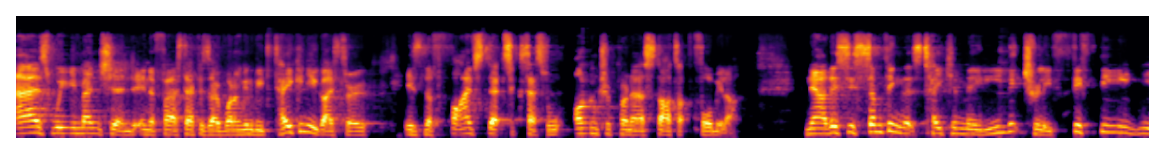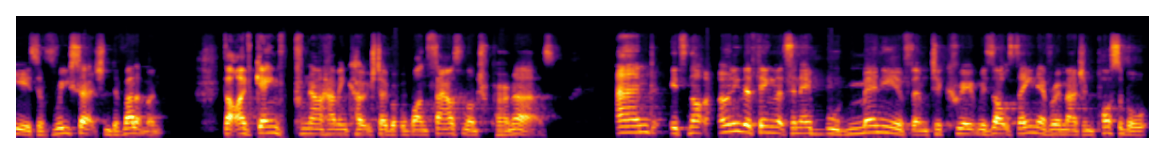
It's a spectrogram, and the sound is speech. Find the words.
as we mentioned in the first episode, what I'm going to be taking you guys through is the five step successful entrepreneur startup formula. Now, this is something that's taken me literally 15 years of research and development that I've gained from now having coached over 1,000 entrepreneurs. And it's not only the thing that's enabled many of them to create results they never imagined possible,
